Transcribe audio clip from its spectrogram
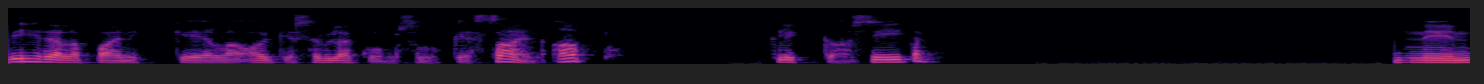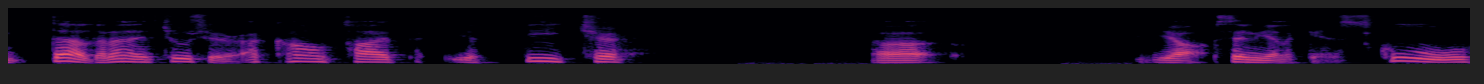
vihreällä painikkeella oikeassa yläkulmassa lukee Sign Up. Klikkaan siitä. Niin täältä näin Choose Your Account Type ja Teacher. Ja sen jälkeen School.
